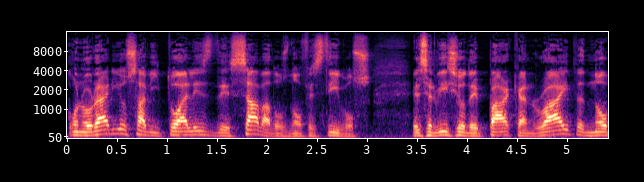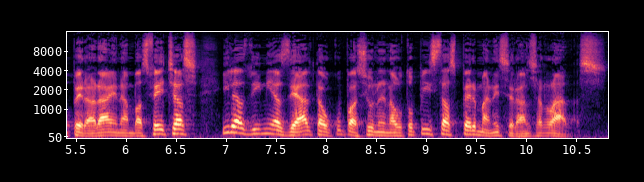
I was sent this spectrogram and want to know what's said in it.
con horarios habituales de sábados no festivos. El servicio de Park and Ride no operará en ambas fechas y las líneas de alta ocupación en autopistas permanecerán cerradas.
